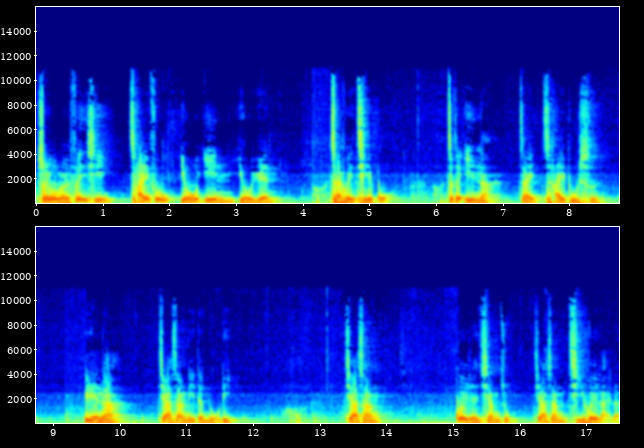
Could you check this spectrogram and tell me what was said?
所以我们分析财富有因有缘，才会结果。这个因呐，在财布施；缘呐，加上你的努力，加上贵人相助，加上机会来了，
